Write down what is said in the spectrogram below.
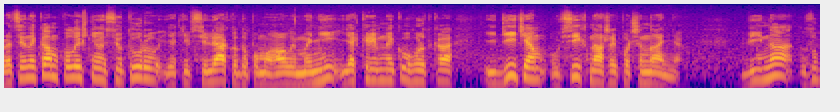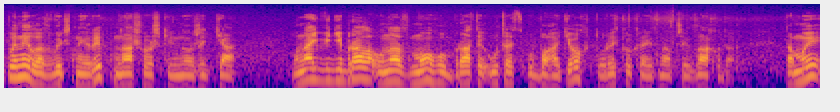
працівникам колишнього сютуру, які всіляко допомагали мені, як керівнику гуртка, і дітям у всіх наших починаннях. Війна зупинила звичний ритм нашого шкільного життя. Вона й відібрала у нас змогу брати участь у багатьох туристсько-краєзнавчих заходах. Та ми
